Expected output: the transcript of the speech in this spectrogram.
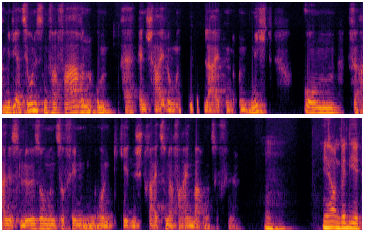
Mediation ist ein Verfahren, um äh, Entscheidungen zu begleiten und nicht um für alles Lösungen zu finden und jeden Streit zu einer Vereinbarung zu führen. Mhm. Ja, und wenn die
